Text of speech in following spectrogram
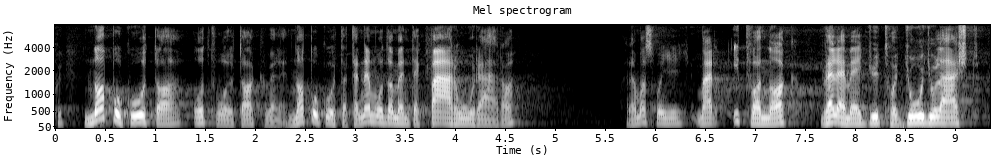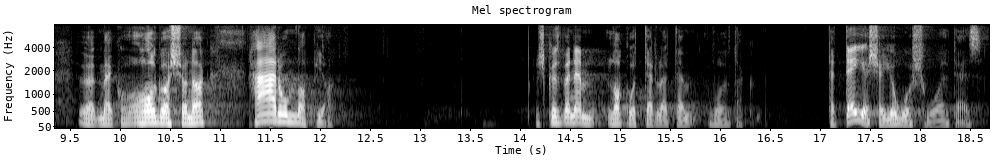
hogy napok óta ott voltak vele. Napok óta, te nem oda mentek pár órára, hanem azt mondja, hogy már itt vannak velem együtt, hogy gyógyulást meg hallgassanak. Három napja. És közben nem lakott területen voltak. Tehát teljesen jogos volt ez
